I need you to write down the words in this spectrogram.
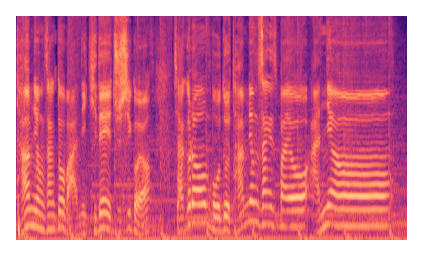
다음 영상도 많이 기대해 주시고요. 자 그럼 모두 다음 영상에서 봐요. 안녕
